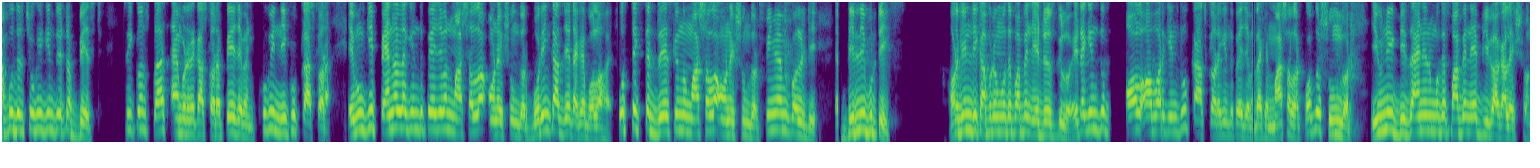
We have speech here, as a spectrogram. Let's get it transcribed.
আপুদের চোখে কিন্তু এটা বেস্ট সিকোয়েন্স প্লাস এমব্রয়ডারি কাজ করা, পেয়ে যাবেন। খুবই নিখুঁত কাজ করা। এবং কি প্যানেলটা কিন্তু পেয়ে যাবেন মাশাল্লাহ অনেক সুন্দর। বোরিং কাজ যেটাকে বলা হয়। প্রত্যেকটা ড্রেস কিন্তু মাশাল্লাহ অনেক সুন্দর। Premium quality Delhi boutiques organdy কাপড়ের মধ্যে পাবেন এই ড্রেসগুলো এটা কিন্তু অল ওভার কিন্তু কাজ করা কিন্তু পেয়ে যাবেন। দেখেন মাশাল্লাহ কত সুন্দর। ইউনিক ডিজাইনের মধ্যে পাবেন এই ভিভা কালেকশন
